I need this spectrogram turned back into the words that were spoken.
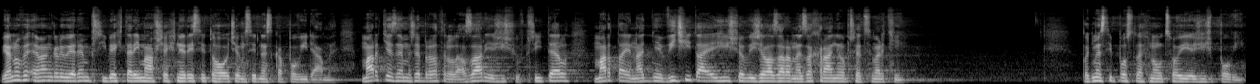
V Janově evangeliu je jeden příběh, který má všechny rysy toho, o čem si dneska povídáme. Martě zemře bratr Lazar, Ježíšův přítel, Marta je na dně, vyčítá Ježíšovi, že Lazara nezachránil před smrtí. Pojďme si poslechnout, co Ježíš poví.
